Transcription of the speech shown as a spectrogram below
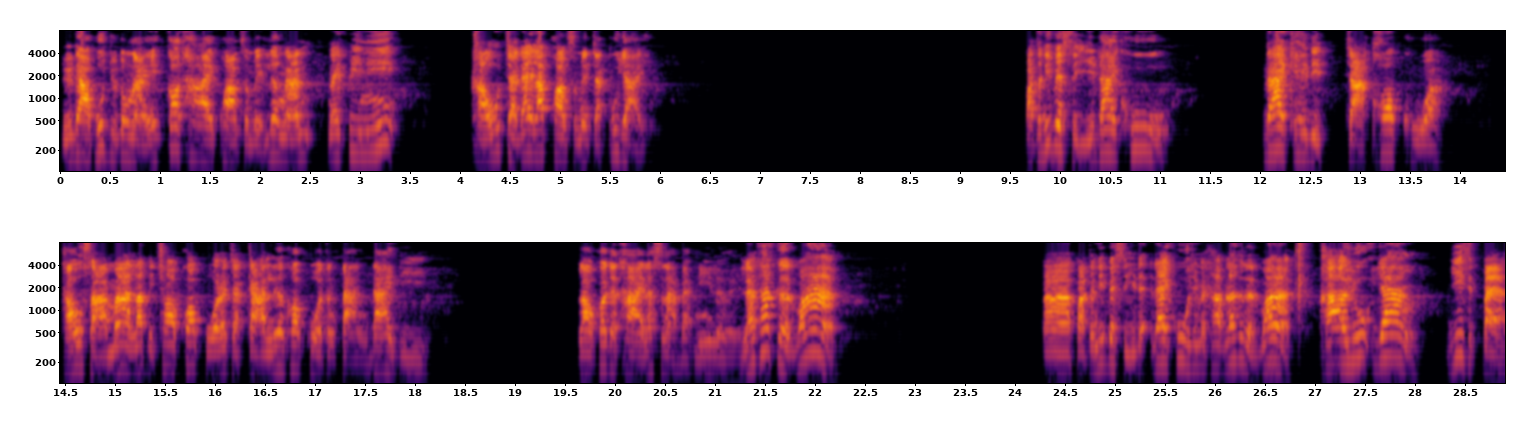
หรือดาวพุธอยู่ตรงไหน ก็ทายความสำเร็จเรื่องนั้น ในปีนี้เขาจะได้รับความสำเร็จจากผู้ใหญ่ ปัตตานีเป็นสีได้คู่ ได้เครดิตจากครอบครัว เขาสามารถรับผิดชอบครอบครัวและจัดการเรื่องครอบครัวต่างๆ ได้ดี เราก็จะทายลักษณะแบบนี้เลย แล้วถ้าเกิดว่าปัตตานีเป็นสีได้คู่ใช่ไหมครับ แล้วถ้าเกิดว่าเขาอายุย่างยี่สิบแปด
